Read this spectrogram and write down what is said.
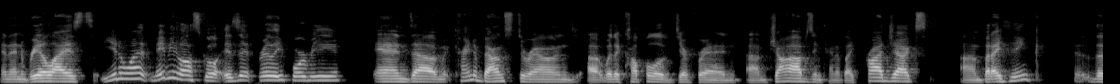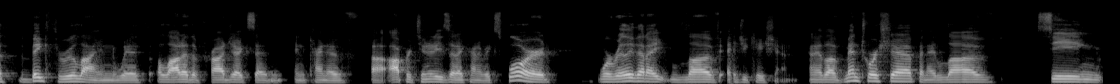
and then realized, you know what, maybe law school isn't really for me. And um, kind of bounced around uh, with a couple of different um, jobs and kind of like projects. Um, but I think the, the big through line with a lot of the projects and, and kind of uh, opportunities that I kind of explored were really that I love education and I love mentorship and I love seeing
